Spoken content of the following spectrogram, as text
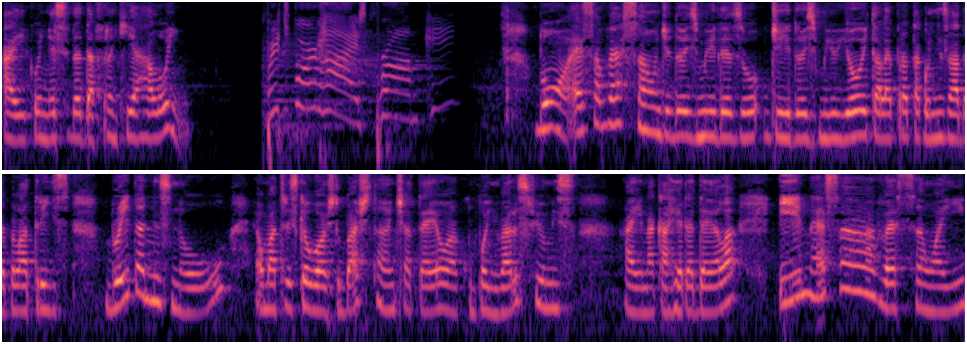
aí conhecida da franquia Halloween. Bom, essa versão de, 2018, de 2008 ela é protagonizada pela atriz Brittany Snow. É uma atriz que eu gosto bastante, até eu acompanho vários filmes aí na carreira dela. E nessa versão aí,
